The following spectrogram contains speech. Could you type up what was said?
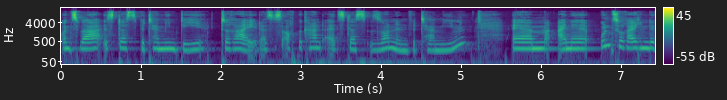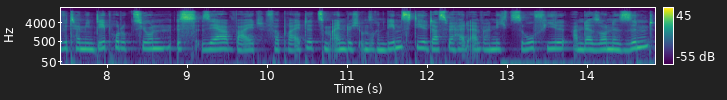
Und zwar ist das Vitamin D3. Das ist auch bekannt als das Sonnenvitamin. Ähm, eine unzureichende Vitamin D-Produktion ist sehr weit verbreitet. Zum einen durch unseren Lebensstil, dass wir halt einfach nicht so viel an der Sonne sind.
